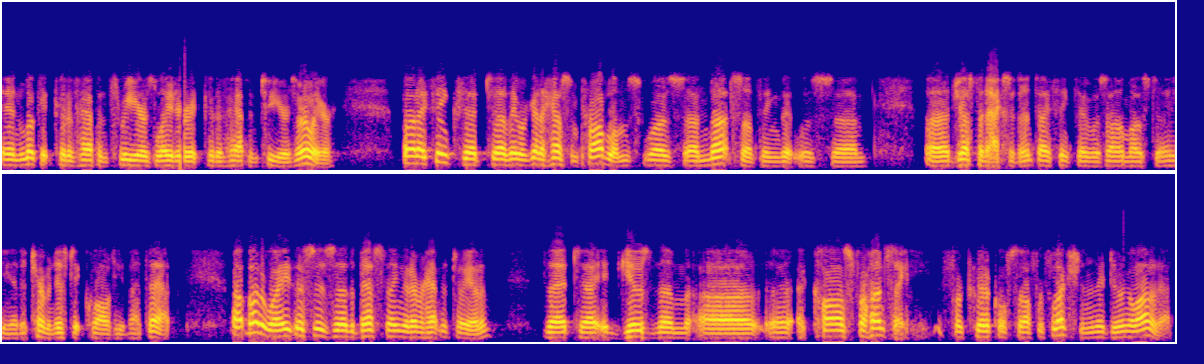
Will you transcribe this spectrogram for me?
And look, it could have happened three years later. It could have happened two years earlier. But I think that uh, they were going to have some problems was uh, not something that was um, uh, just an accident. I think there was almost a, a deterministic quality about that. Uh, by the way, this is uh, the best thing that ever happened to Toyota. That uh, it gives them uh, a cause for hindsight, for critical self-reflection, and they're doing a lot of that.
